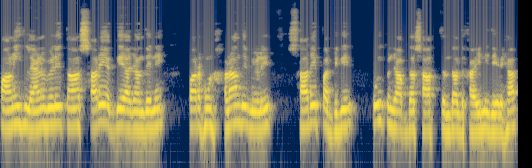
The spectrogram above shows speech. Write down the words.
ਪਾਣੀ ਲੈਣ ਵੇਲੇ ਤਾਂ ਸਾਰੇ ਅੱਗੇ ਆ ਜਾਂਦੇ ਨੇ, ਪਰ ਹੁਣ ਹੜ੍ਹਾਂ ਦੇ ਵੇਲੇ ਸਾਰੇ ਭੱਜ ਗਏ, ਕੋਈ ਪੰਜਾਬ ਦਾ ਸਾਥ ਦਿੰਦਾ ਦਿਖਾਈ ਨਹੀਂ ਦੇ ਰਿਹਾ।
